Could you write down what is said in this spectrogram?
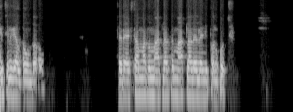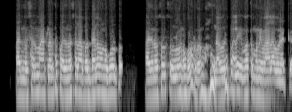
ఏచులకి వెళ్తూ ఉంటారు? సరే ఎక్స్ట్రా మాటలు మాట్లాడితే మాట్లాడాలి అని చెప్పి అనుకోవచ్చు. పది నిమిషాలు మాట్లాడితే పది నిమిషాలు అబద్ధాలు ఉండకూడదు. పది నిమిషాలు సొల్లు ఉండకూడదు. నవ్వులు పాలు అయిపోతాం మనం ఇవాళ అవునట్టు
